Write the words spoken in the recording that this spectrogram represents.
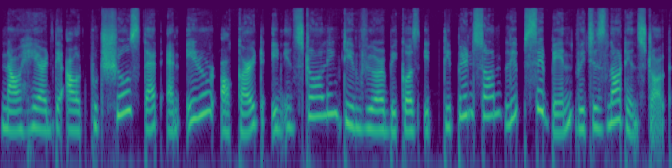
Now here the output shows that an error occurred in installing TeamViewer because it depends on libcbin which is not installed.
